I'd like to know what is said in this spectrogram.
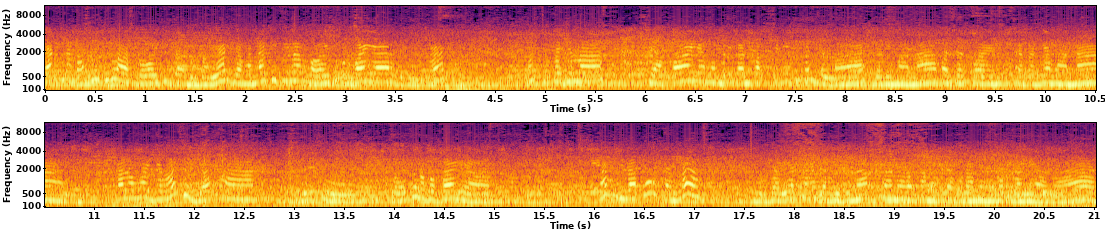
Kan memang sudah jelas bahwa itu tidak berbayar jangan lagi bilang bahwa itu berbayar gitu siapa yang memberikan vaksin itu kan jelas dari mana fasilitas pelayanan kesehatannya mana. Kalau nggak jelas ya jangan. Gitu. Kalau itu lo berbayar kan dilaporkan lah. Berbayar kan tidak dibenarkan orang kami tidak pernah memungut bayaran.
